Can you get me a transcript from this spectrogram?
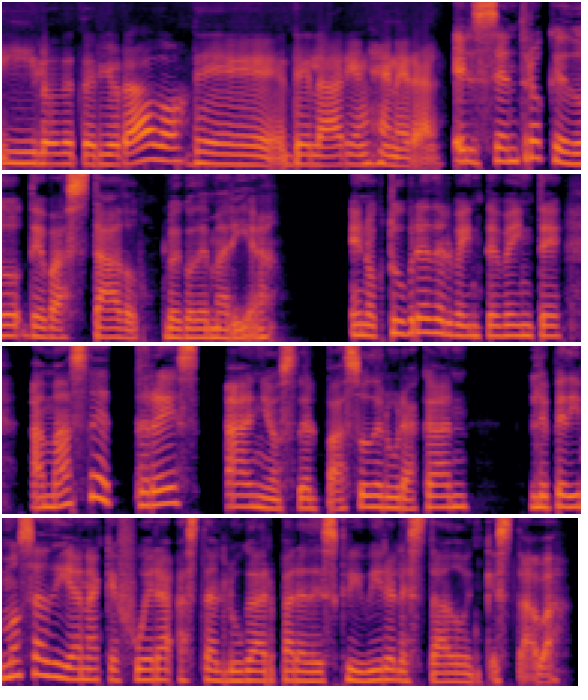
y lo deteriorado del área en general. El centro quedó devastado luego de María. En octubre del 2020, a más de tres años del paso del huracán, le pedimos a Diana que fuera hasta el lugar para describir el estado en que estaba.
